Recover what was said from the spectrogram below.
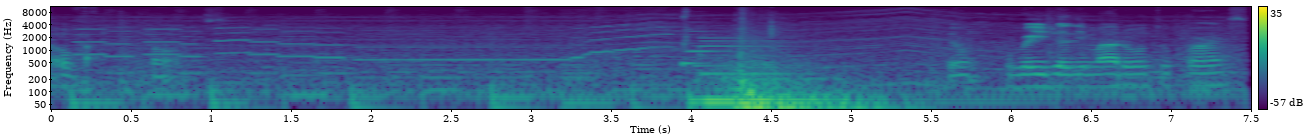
Salvar. Pronto. Tem um rage ali maroto quase.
